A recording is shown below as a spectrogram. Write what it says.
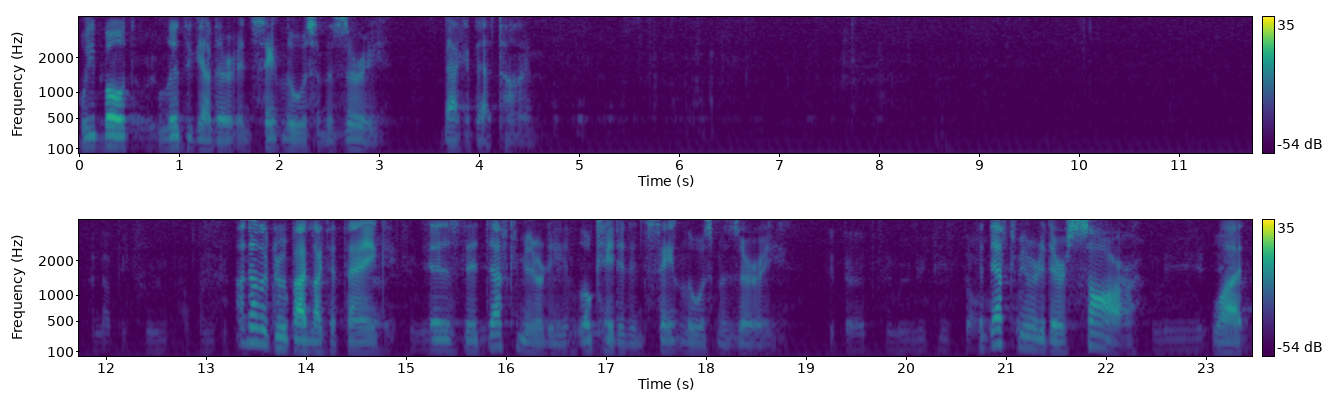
We both lived together in St. Louis, Missouri, back at that time. Another group I'd like to thank is the deaf community located in St. Louis, Missouri. The deaf community there saw what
